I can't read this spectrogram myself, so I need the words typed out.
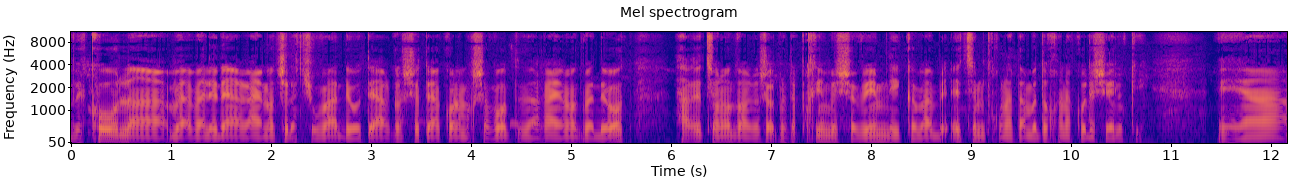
וכל ה... ועל ידי הרעיונות של התשובה, דעותיה, הרגשותיה, כל המחשבות, הרעיונות והדעות, הרצונות והרגשות מתהפכים ושווים להיקבע בעצם תכונתם בתוכן הקודש האלוקי. אה,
